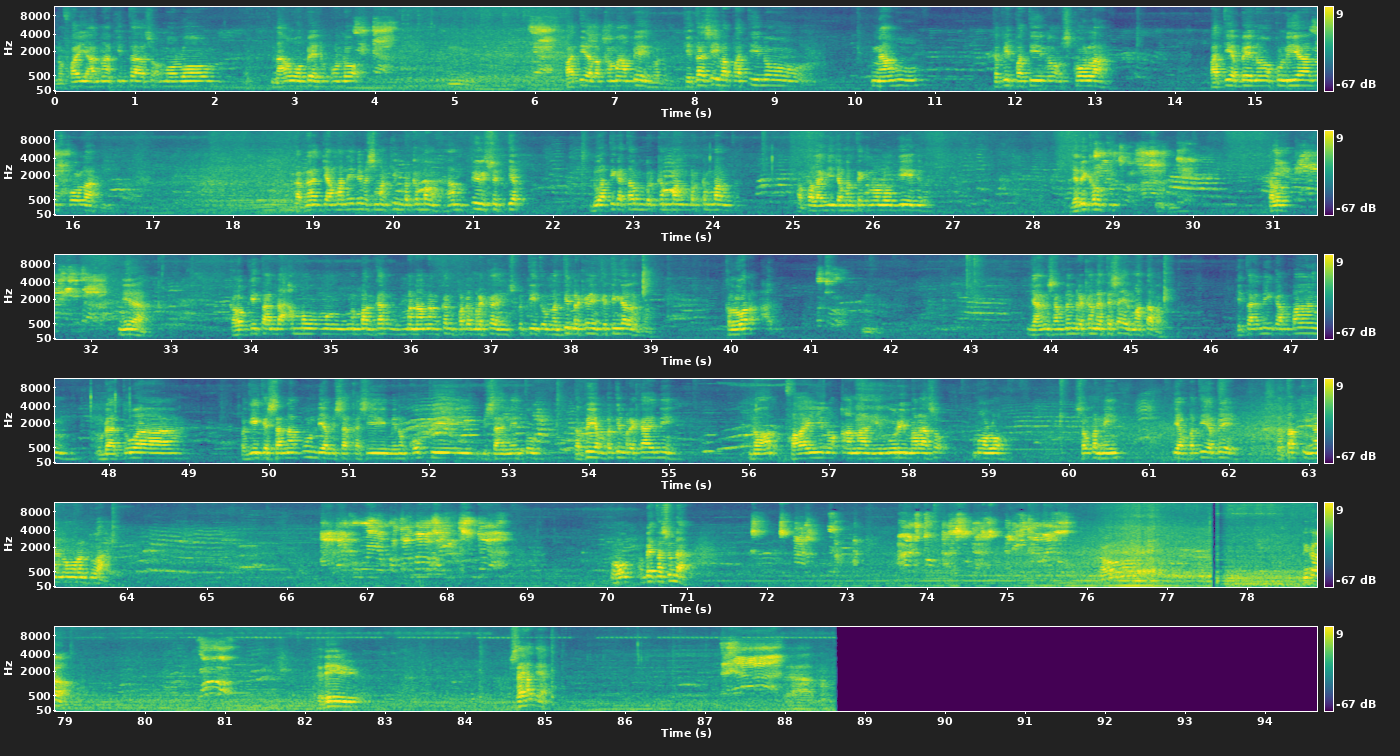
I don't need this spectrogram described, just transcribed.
nafai anak kita sok molo nau no pondok hmm. pati ala kamabe kita sih pati no ngawu tapi pati no sekolah pati abe no kuliah no sekolah karena zaman ini semakin berkembang hampir setiap dua tiga tahun berkembang berkembang apalagi zaman teknologi ini jadi kalau kalau. Iya. Kalau kita tidak mau mengembangkan, menanamkan pada mereka yang seperti itu, nanti mereka yang ketinggalan. Keluar, jangan sampai mereka netes air mata, Pak. Kita ini gampang, udah tua, pergi ke sana pun dia bisa kasih minum kopi, bisa ini itu. Tapi yang penting mereka ini, no fai, no anak yang nguri marasok, molo, so nih, yang penting ya be, tetap ingat no orang tua. Anakku yang pertama saya sudah. Oh, Sunda. Ah, itu sudah. Dari Indramayu. Oh. Niko, Oh, jadi sehat ya?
